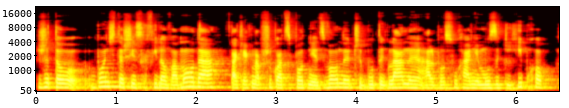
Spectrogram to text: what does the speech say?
że to bądź też jest chwilowa moda, tak jak na przykład spodnie dzwony, czy buty glany, albo słuchanie muzyki hip-hop,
